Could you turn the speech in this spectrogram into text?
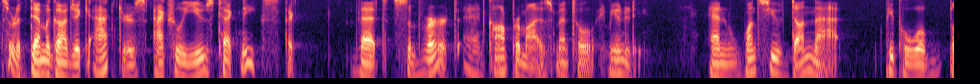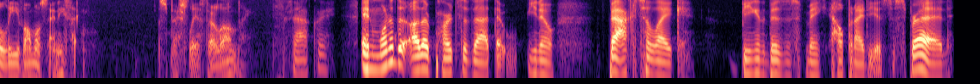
sort of demagogic actors actually use techniques that that subvert and compromise mental immunity. And once you've done that, people will believe almost anything, especially if they're lonely. Exactly. And one of the other parts of that that you know, back to like being in the business of make helping ideas to spread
